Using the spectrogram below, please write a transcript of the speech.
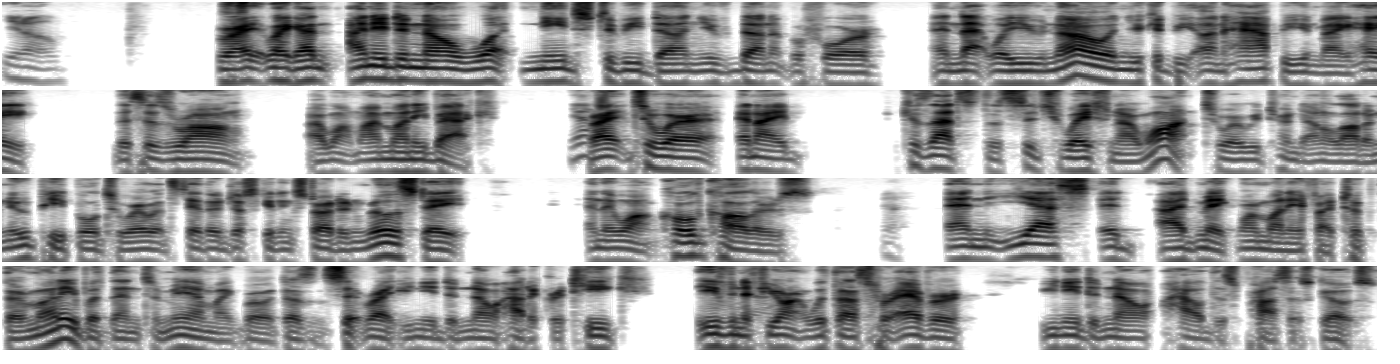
you know, right? Like I, I need to know what needs to be done. You've done it before. And that way you know, and you could be unhappy and like, hey, this is wrong. I want my money back. Yeah. Right. To where, and I, because that's the situation I want to where we turn down a lot of new people to where let's say they're just getting started in real estate and they want cold callers. Yeah. And yes, it, I'd make more money if I took their money. But then to me, I'm like, bro, it doesn't sit right. You need to know how to critique. Even if you aren't with us forever, you need to know how this process goes.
